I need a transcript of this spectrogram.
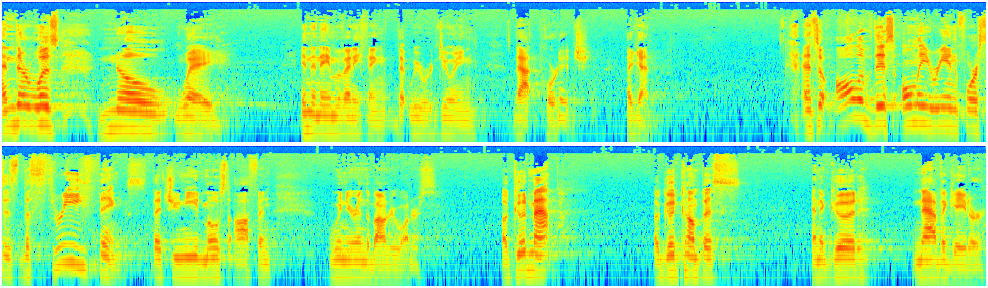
and there was no way in the name of anything that we were doing that portage again. And so all of this only reinforces the three things that you need most often when you're in the boundary waters a good map, a good compass, and a good navigator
